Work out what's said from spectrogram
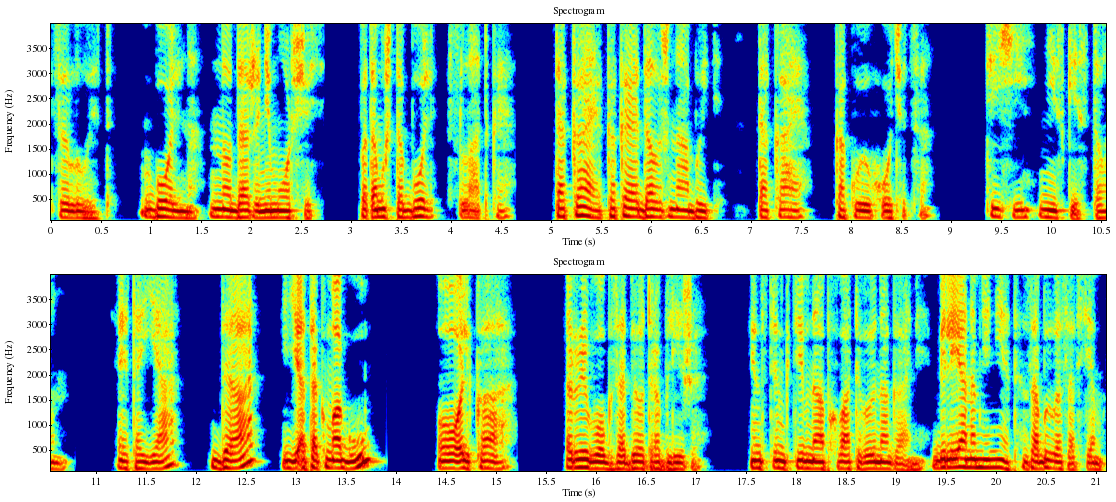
Целует. Больно, но даже не морщусь, потому что боль сладкая, такая, какая должна быть, такая, какую хочется. Тихий, низкий стон. Это я? Да? Я так могу? Олька. Рывок за бедра ближе. Инстинктивно обхватываю ногами. Белья на мне нет, забыла совсем.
